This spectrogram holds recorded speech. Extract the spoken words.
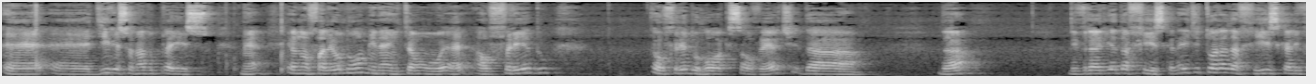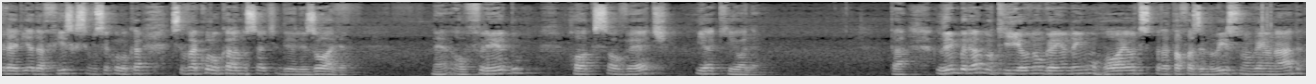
é, é, direcionado para isso. Né? Eu não falei o nome, né? então é Alfredo, Alfredo Roque Salvetti, da, da Livraria da Física, né? editora da Física, Livraria da Física, se você colocar, você vai colocar lá no site deles, olha, né? Alfredo Roque Salvetti, e aqui, olha. Tá? Lembrando que eu não ganho nenhum royalties para estar tá fazendo isso, não ganho nada.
